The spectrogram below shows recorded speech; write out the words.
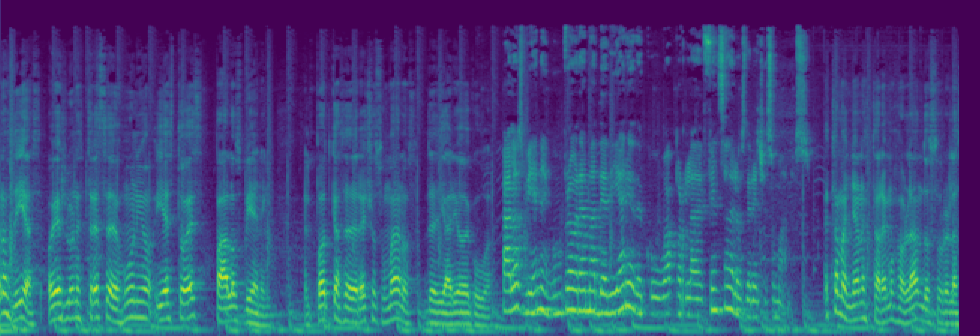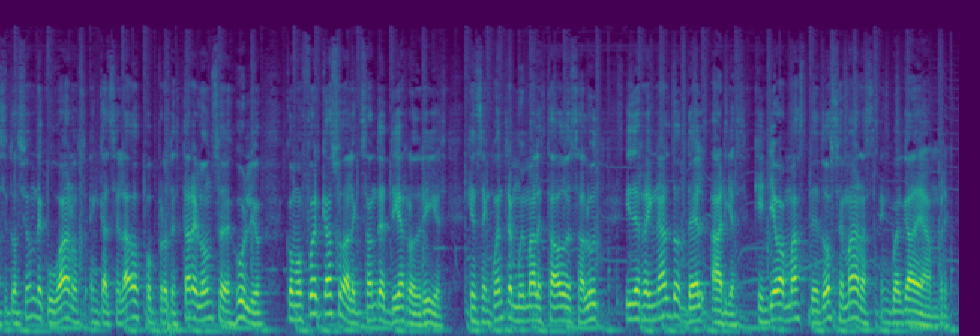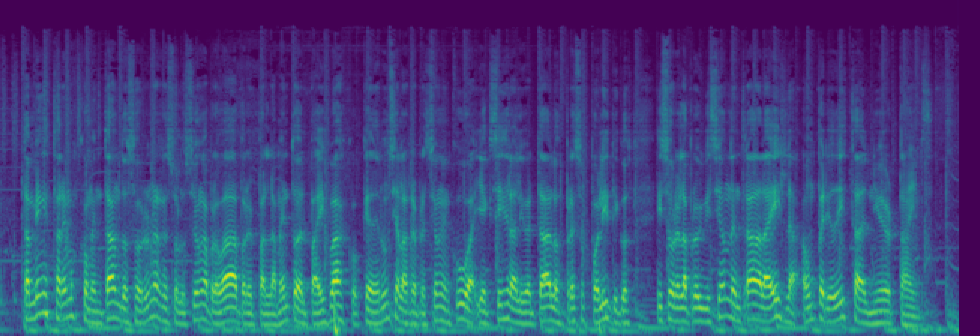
Buenos días, hoy es lunes 13 de junio y esto es Palos Vienen, el podcast de derechos humanos de Diario de Cuba. Palos Vienen, un programa de Diario de Cuba por la defensa de los derechos humanos. Esta mañana estaremos hablando sobre la situación de cubanos encarcelados por protestar el 11 de julio, como fue el caso de Alexander Díaz Rodríguez, quien se encuentra en muy mal estado de salud, y de Reinaldo Del Arias, quien lleva más de dos semanas en huelga de hambre. También estaremos comentando sobre una resolución aprobada por el Parlamento del País Vasco que denuncia la represión en Cuba y exige la libertad de los presos políticos y sobre la prohibición de entrada a la isla a un periodista del New York Times.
